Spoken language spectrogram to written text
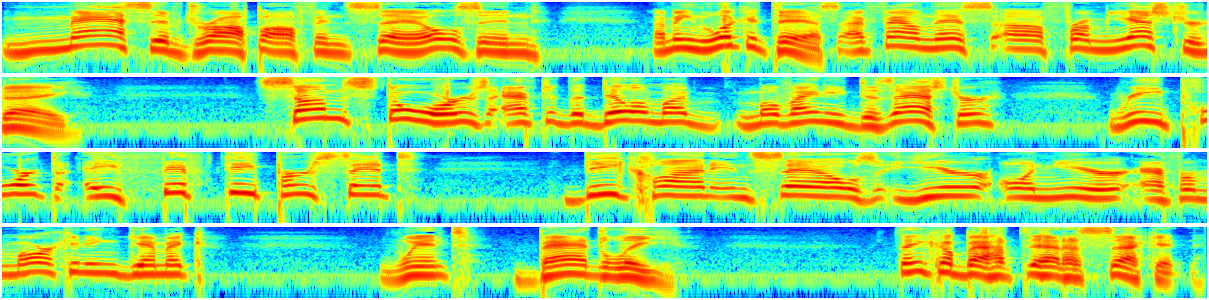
massive drop off in sales. And I mean, look at this. I found this uh, from yesterday. Some stores, after the Dylan Mulvaney disaster, report a 50% decline in sales year on year after marketing gimmick went badly. Think about that a second.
